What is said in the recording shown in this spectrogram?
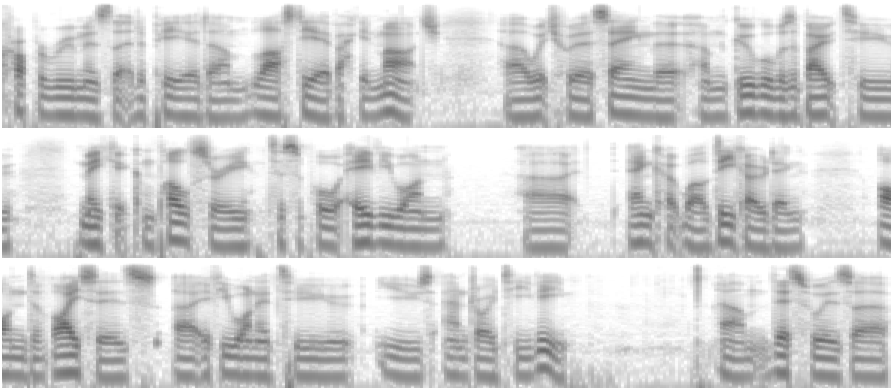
crop of rumours that had appeared um, last year, back in March, uh, which were saying that um, Google was about to make it compulsory to support AV1 uh, encode, well, decoding on devices uh, if you wanted to use Android TV. Um, this was uh,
